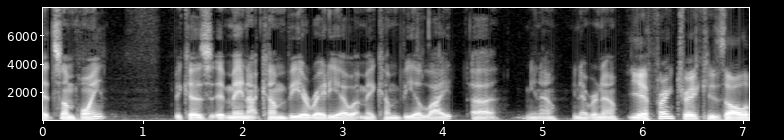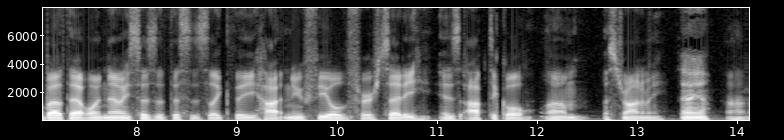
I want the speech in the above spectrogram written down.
at some point because it may not come via radio. It may come via light. Uh, you know, you never know. Yeah, Frank Drake is all about that one now. He says that this is like the hot new field for SETI is optical um, astronomy. Oh yeah. Uh-huh.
